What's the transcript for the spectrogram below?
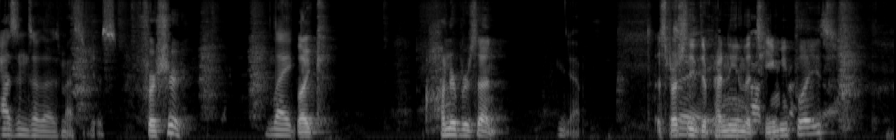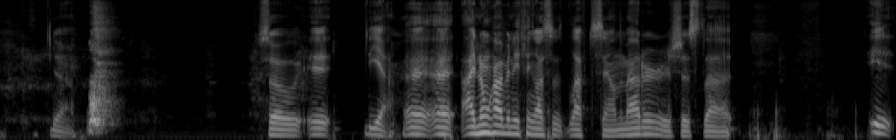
dozens of those messages. For sure. Like, Like, 100%. Yeah. Especially So, depending on the um, team he plays. Yeah. So it, yeah, I, I, I don't have anything else left to say on the matter. It's just that it,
